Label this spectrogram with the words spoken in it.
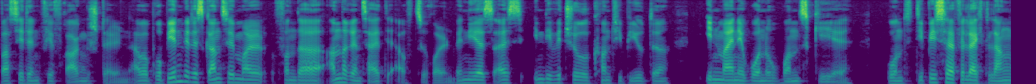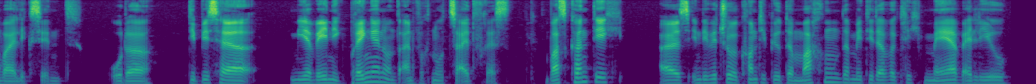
was sie denn für Fragen stellen. Aber probieren wir das Ganze mal von der anderen Seite aufzurollen. Wenn ihr es als Individual Contributor in meine One-on-Ones gehe und die bisher vielleicht langweilig sind oder die bisher mir wenig bringen und einfach nur Zeit fressen. Was könnte ich als Individual Contributor machen, damit ich da wirklich mehr Value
